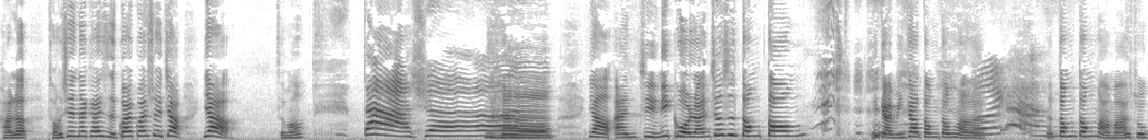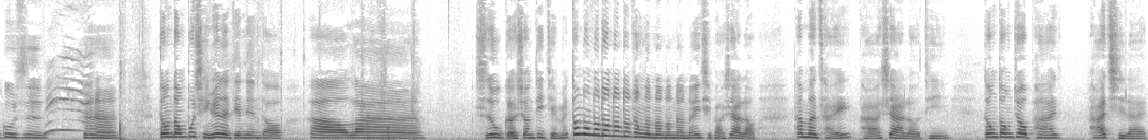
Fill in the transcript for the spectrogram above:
好了，从现在开始乖乖睡觉，要什么？大声，要安静。你果然就是东东，你改名叫东东好了。那东东妈妈说故事，东东不情愿的点点头。好啦，十五个兄弟姐妹咚咚咚咚咚咚咚咚咚咚咚一起跑下楼。他们才爬下楼梯，东东就爬爬起来，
